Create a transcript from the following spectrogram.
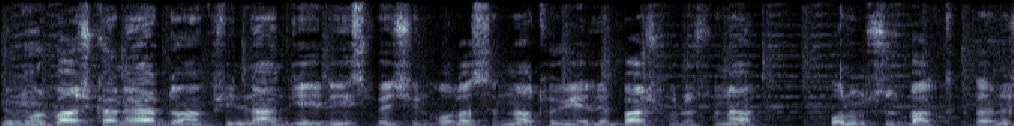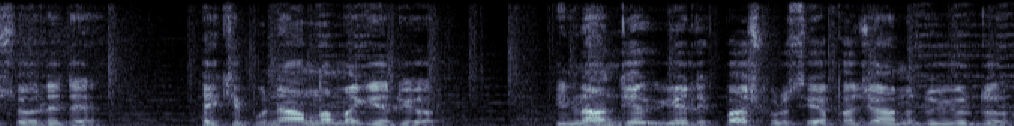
Cumhurbaşkanı Erdoğan Finlandiya ile İsveç'in olası NATO üyeliği başvurusuna olumsuz baktıklarını söyledi. Peki bu ne anlama geliyor? Finlandiya üyelik başvurusu yapacağını duyurdu.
